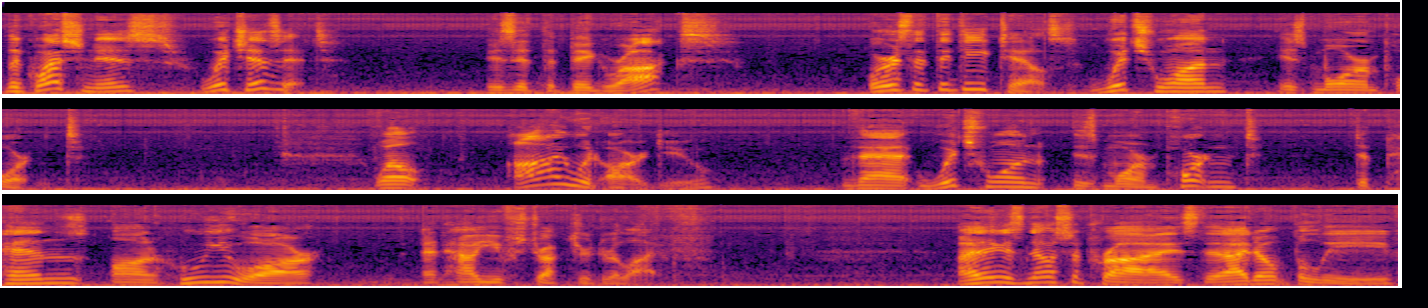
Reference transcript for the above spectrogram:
the question is which is it? Is it the big rocks or is it the details? Which one is more important? Well, I would argue that which one is more important depends on who you are and how you've structured your life. I think it's no surprise that I don't believe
